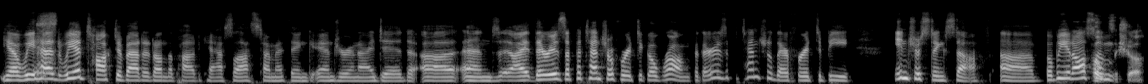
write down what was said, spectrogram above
yeah, we had we had talked about it on the podcast last time. I think Andrew and I did, uh, and I, there is a potential for it to go wrong, but there is a potential there for it to be interesting stuff. Uh, but we had also, oh, sure.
